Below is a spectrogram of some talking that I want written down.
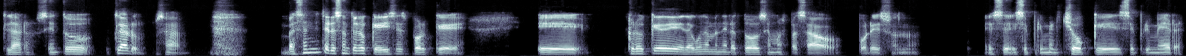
Claro, siento, claro, o sea, bastante interesante lo que dices porque eh, creo que de, de alguna manera todos hemos pasado por eso, ¿no? Ese, ese primer choque, ese primer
